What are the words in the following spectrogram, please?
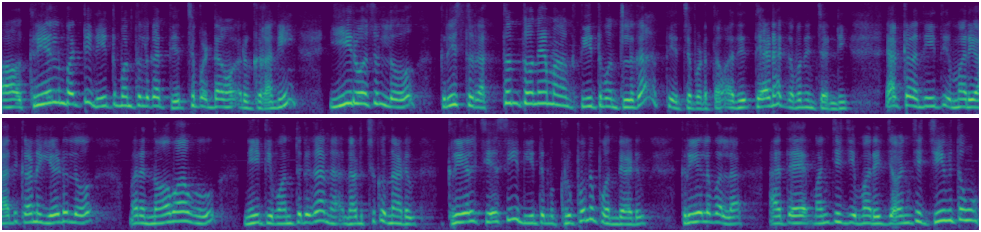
క్రియలను బట్టి నీతిమంతులుగా తీర్చబడ్డారు కానీ ఈ రోజుల్లో క్రీస్తు రక్తంతోనే మనం నీతిమంతులుగా తీర్చబడతాం. అది తేడా గమనించండి. అక్కడ నీతి మరి అది కానీ ఏడులో మరి నోవాహు నీతివంతుడిగా న- నడుచుకున్నాడు. క్రియలు చేసి నీతి కృపను పొందాడు. క్రియల వల్ల అయితే మంచి జీ- మరి మంచి జీవితం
